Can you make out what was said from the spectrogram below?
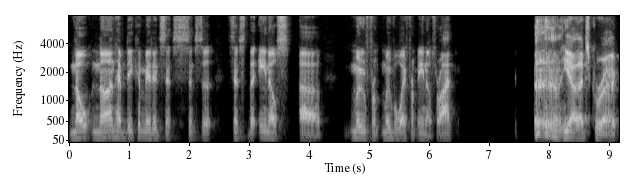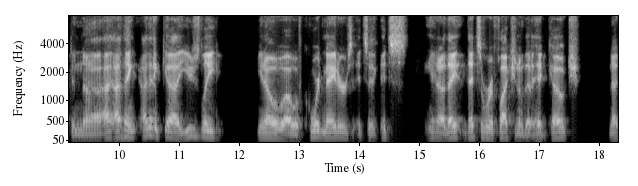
No, none have decommitted since since the since the Enos uh, move from move away from Enos, right? yeah, that's correct. And uh, I, I think I think uh, usually, you know, uh, with coordinators, it's a it's you know they that's a reflection of the head coach. Not,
